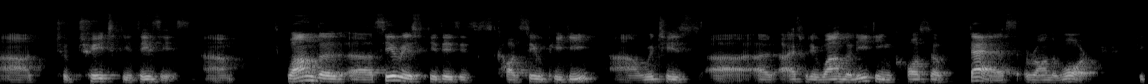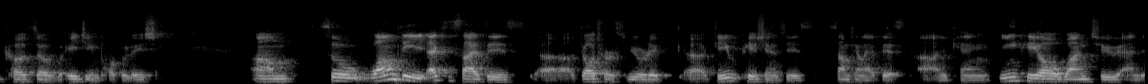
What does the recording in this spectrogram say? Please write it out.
uh, to treat diseases. Um, one of the uh, serious diseases is called COPD, uh, which is uh, actually one of the leading cause of death around the world because of aging population. Um, so one of the exercises uh, doctors usually uh, give patients is something like this. Uh, you can inhale one, two, and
